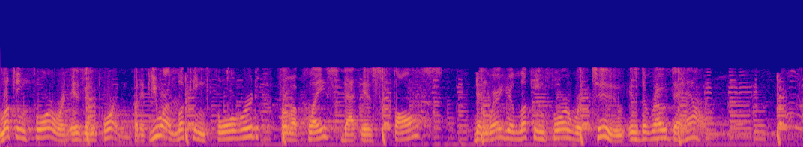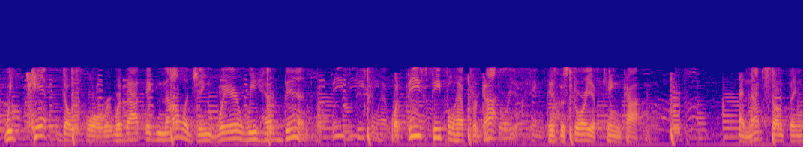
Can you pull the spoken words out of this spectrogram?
Looking forward is important. But if you are looking forward from a place that is false, then where you're looking forward to is the road to hell. We can't go forward without acknowledging where we have been. What these people have forgotten is the story of King Cotton. And that's something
